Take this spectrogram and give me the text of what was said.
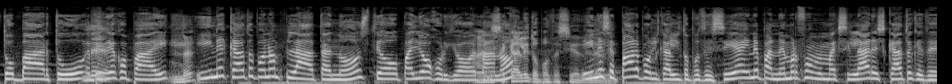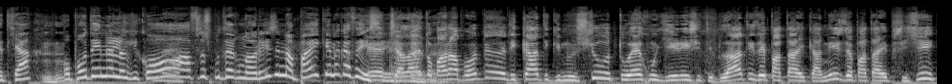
Το μπαρ του, Ναι. επειδή έχω πάει, Ναι. είναι κάτω από έναν πλάτανο στο παλιό χωριό Α, είναι επάνω. σε καλή τοποθεσία δηλαδή. Είναι σε πάρα πολύ καλή τοποθεσία, είναι πανέμορφο με μαξιλάρες κάτω και τέτοια. Οπότε είναι λογικό αυτός που δεν γνωρίζει να πάει και να καθίσει. Έτσι, αλλά βέβαια. το παράπονο είναι ότι κάτι κοινουσιού του έχουν γυρίσει την πλάτη, δεν πατάει κανείς, δεν πατάει ψυχή.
